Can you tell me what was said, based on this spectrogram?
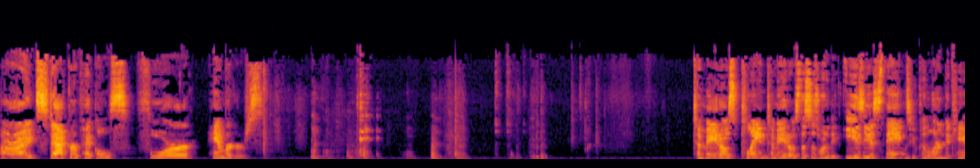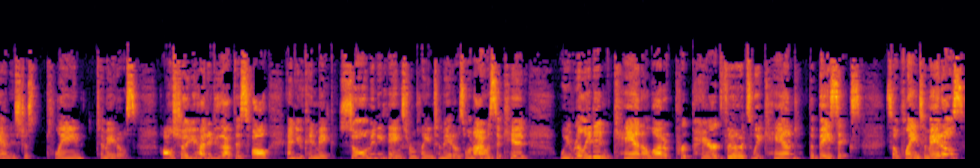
right, stacker pickles for hamburgers. Tomatoes, plain tomatoes. This is one of the easiest things you can learn to can is just plain tomatoes. I'll show you how to do that this fall and you can make so many things from plain tomatoes. When I was a kid, we really didn't can a lot of prepared foods. We canned the basics. So plain tomatoes,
